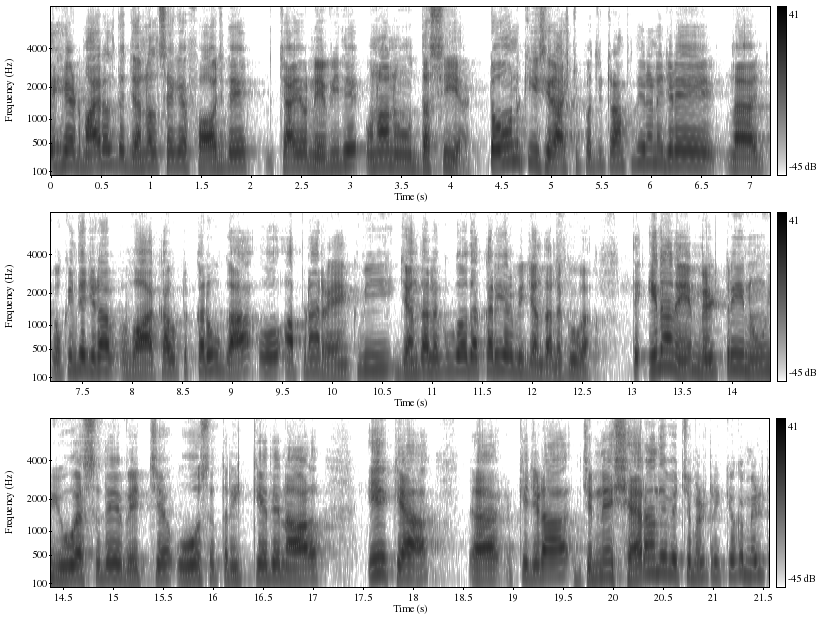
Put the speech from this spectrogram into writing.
ਇਹ ਐਡਮਾਇਰਲ ਤੇ ਜਨਰਲ ਸੀਗੇ ਫੌਜ ਦੇ, ਚਾਹੇ ਉਹ ਨੇਵੀ ਦੇ, ਉਹਨਾਂ ਨੂੰ ਦੱਸੀ ਆ। ਟੋਨ ਕੀ ਸੀ ਰਾਸ਼ਟਰਪਤੀ ਟਰੰਪ ਦੀ? ਇਹਨਾਂ ਨੇ ਜਿਹੜੇ ਉਹ ਕਹਿੰਦੇ ਜਿਹੜਾ ਵਾਕ ਆਊਟ ਕਰੂਗਾ, ਉਹ ਆਪਣਾ ਰੈਂਕ ਵੀ ਜਾਂਦਾ ਲੱਗੂਗਾ, ਉਹਦਾ ਕੈਰੀਅਰ ਵੀ ਜਾਂਦਾ ਲੱਗੂਗਾ। ਤੇ ਇਹਨਾਂ ਨੇ ਮਿਲਟਰੀ ਨੂੰ ਯੂਐਸ ਦੇ ਵਿੱਚ ਉਸ ਤਰੀਕੇ ਦੇ ਨਾਲ ਇਹ ਕਿਹਾ ਕਿ ਜਿਹੜਾ ਜਿੰਨੇ ਸ਼ਹਿਰਾਂ ਦੇ ਵਿੱਚ ਮਿਲਟਰੀ, ਕਿਉਂਕਿ ਮਿਲਟ,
